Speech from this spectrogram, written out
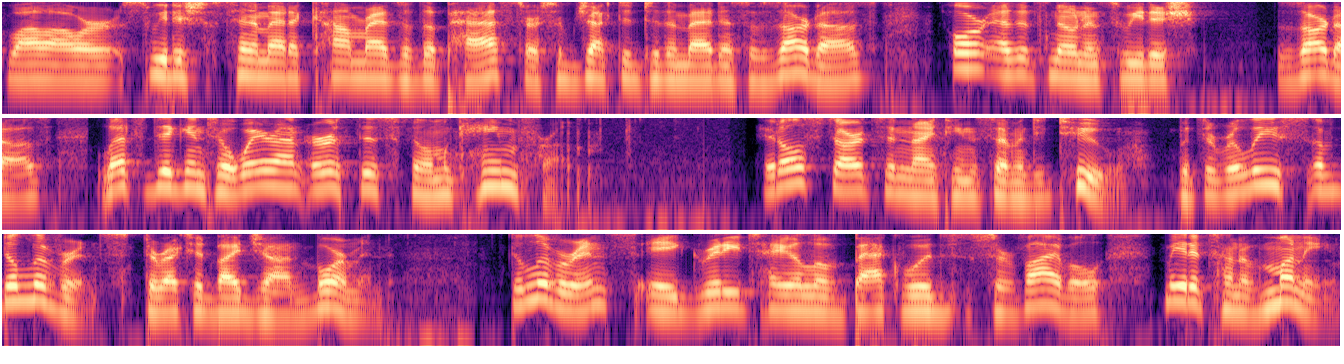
while our Swedish cinematic comrades of the past are subjected to the madness of Zardoz, or as it's known in Swedish, Zardoz, let's dig into where on earth this film came from. It all starts in 1972 with the release of Deliverance, directed by John Boorman. Deliverance, a gritty tale of backwoods survival, made a ton of money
